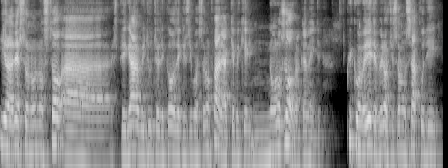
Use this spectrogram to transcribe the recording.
io adesso non, non, sto a spiegarvi tutte le cose che si possono fare, anche perché non lo so francamente. Qui come vedete però ci sono un sacco di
